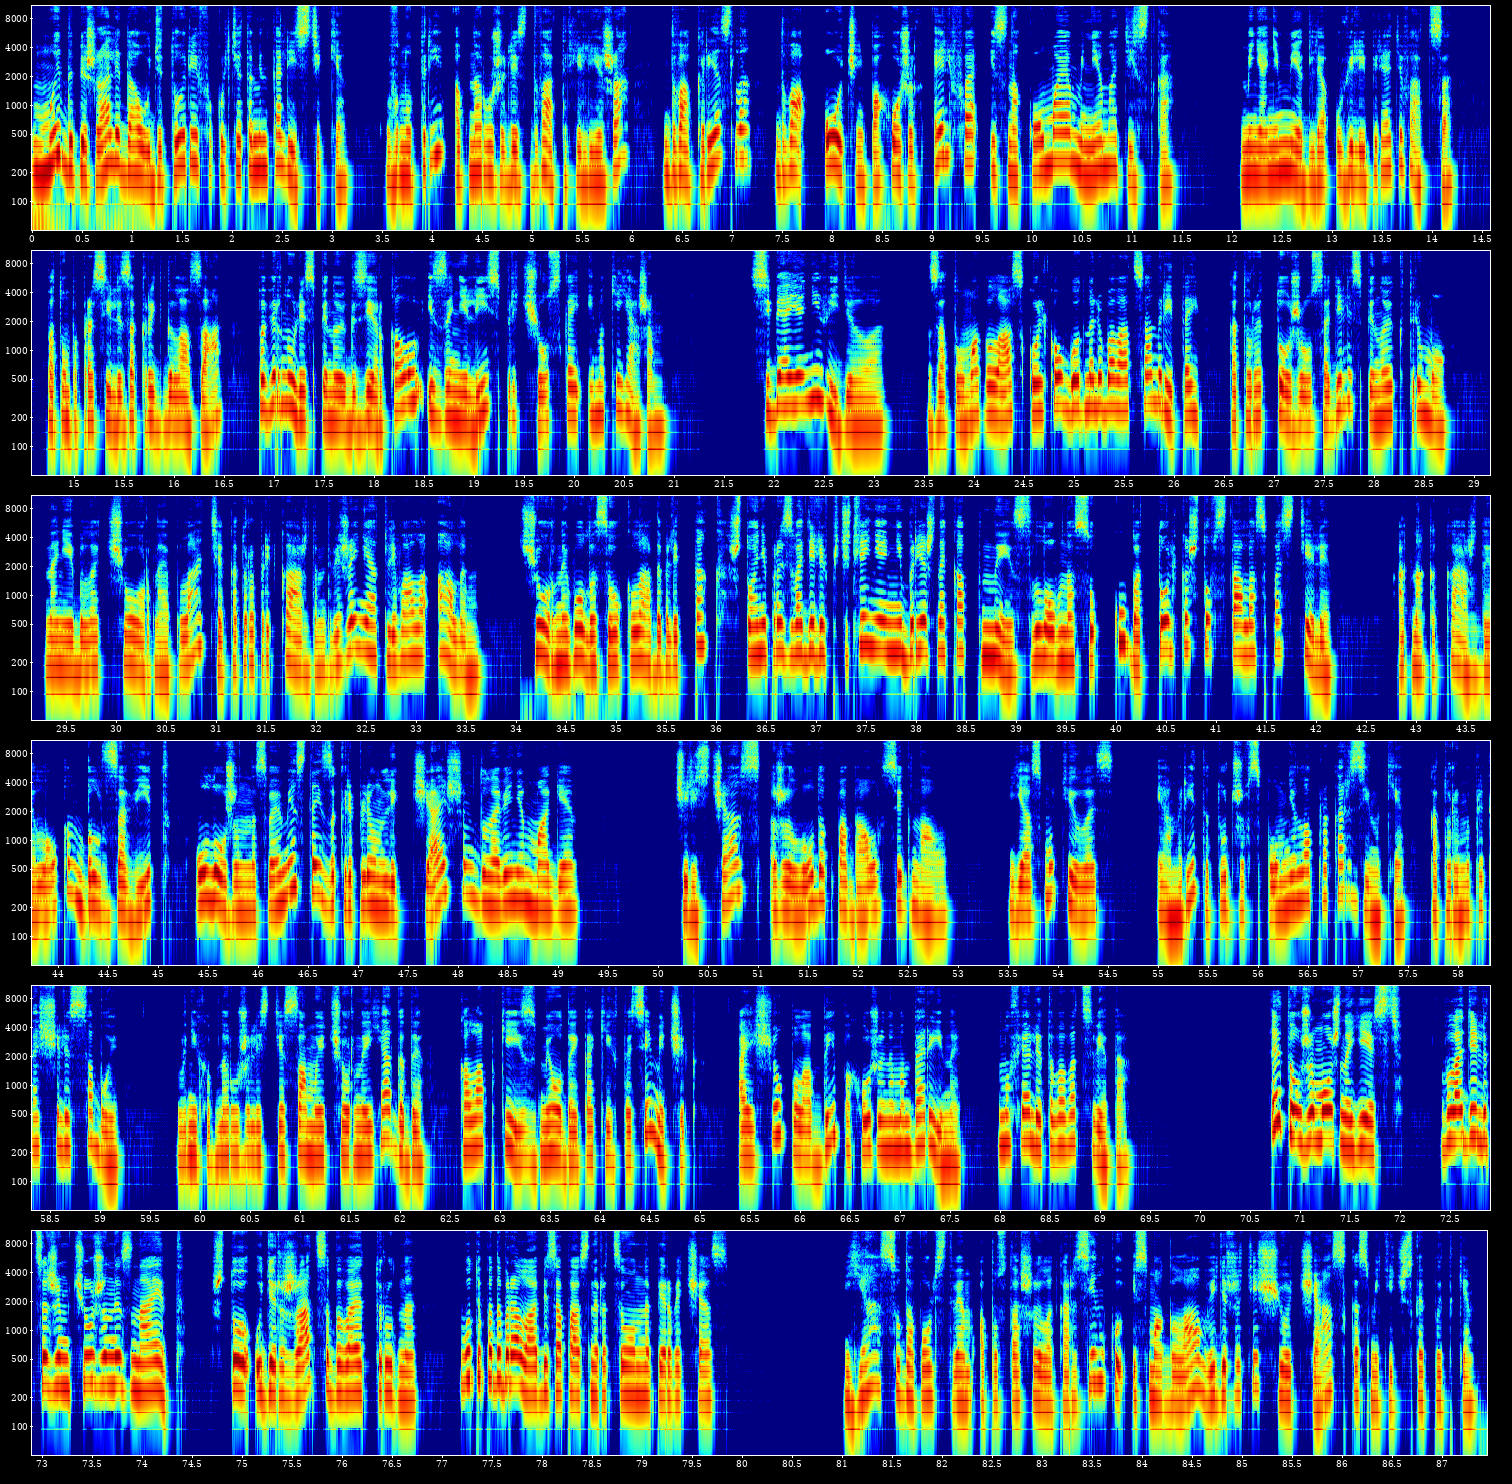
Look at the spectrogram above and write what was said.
Мы добежали до аудитории факультета менталистики. Внутри обнаружились два трильежа, два кресла, два очень похожих эльфа и знакомая мне модистка. Меня немедля увели переодеваться. Потом попросили закрыть глаза — повернули спиной к зеркалу и занялись прической и макияжем. Себя я не видела, зато могла сколько угодно любоваться Амритой, которую тоже усадили спиной к трюмо. На ней было черное платье, которое при каждом движении отливало алым. Черные волосы укладывали так, что они производили впечатление небрежной копны, словно суккуба только что встала с постели. Однако каждый локон был завит, уложен на свое место и закреплен легчайшим дуновением магии. Через час желудок подал сигнал. Я смутилась, и Амрита тут же вспомнила про корзинки — которые мы притащили с собой. В них обнаружились те самые черные ягоды, колобки из меда и каких-то семечек, а еще плоды, похожие на мандарины, но фиолетового цвета. «Это уже можно есть. Владелица жемчужины знает, что удержаться бывает трудно. Вот и подобрала безопасный рацион на первый час». Я с удовольствием опустошила корзинку и смогла выдержать еще час косметической пытки.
